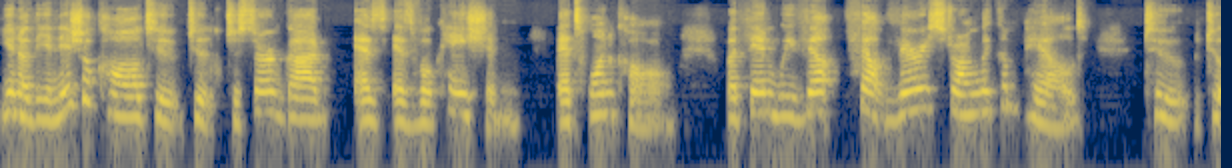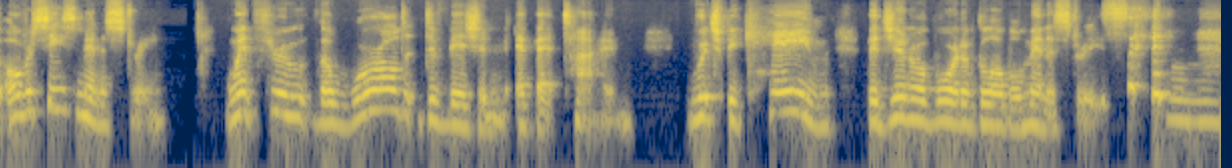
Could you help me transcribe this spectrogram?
You know, the initial call to, to, to serve God as, as vocation, that's one call. But then we felt, felt very strongly compelled to, to overseas ministry, went through the world division at that time, which became the General Board of Global Ministries. Mm-hmm.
